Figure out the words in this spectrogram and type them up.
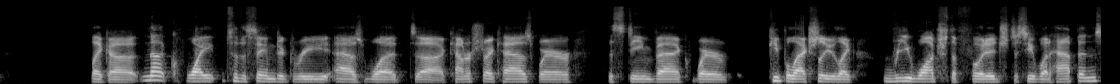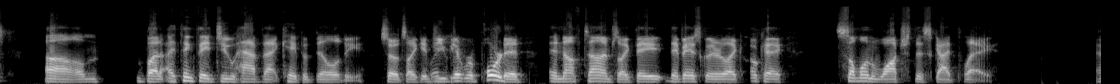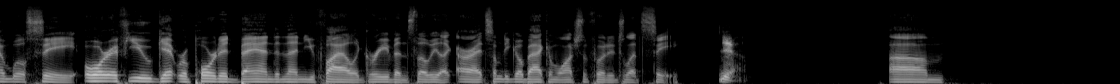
like a not quite to the same degree as what uh, Counter Strike has, where the Steam VAC, where people actually like rewatch the footage to see what happens. Um, but I think they do have that capability. So it's like if you get reported enough times, like they they basically are like, okay, someone watch this guy play. and we'll see. Or if you get reported banned and then you file a grievance, they'll be like, "All right, somebody go back and watch the footage. Let's see." Yeah. Um.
